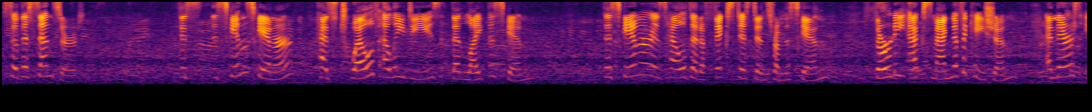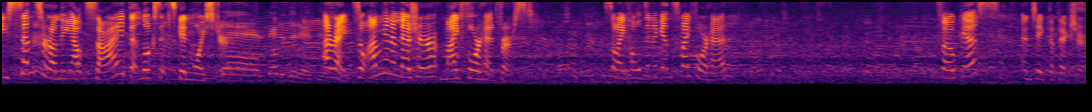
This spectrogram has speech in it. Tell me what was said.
So the sensors, this, the skin scanner has 12 LEDs that light the skin. The scanner is held at a fixed distance from the skin, 30x magnification, and there's a sensor on the outside that looks at skin moisture. Oh, not a good idea. All right, so I'm gonna measure my forehead first. So I hold it against my forehead, focus, and take the picture.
